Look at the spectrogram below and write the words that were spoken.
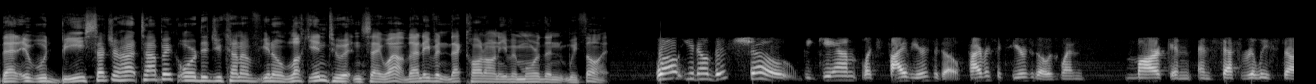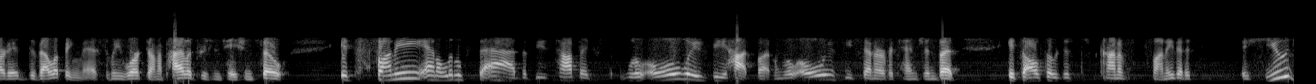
that it would be such a hot topic, or did you kind of you know luck into it and say, wow, that even that caught on even more than we thought? Well, you know, this show began like five years ago. Five or six years ago is when Mark and, and Seth really started developing this, and we worked on a pilot presentation. So it's funny and a little sad that these topics will always be hot button, will always be center of attention, but it's also just kind of funny that it's a huge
